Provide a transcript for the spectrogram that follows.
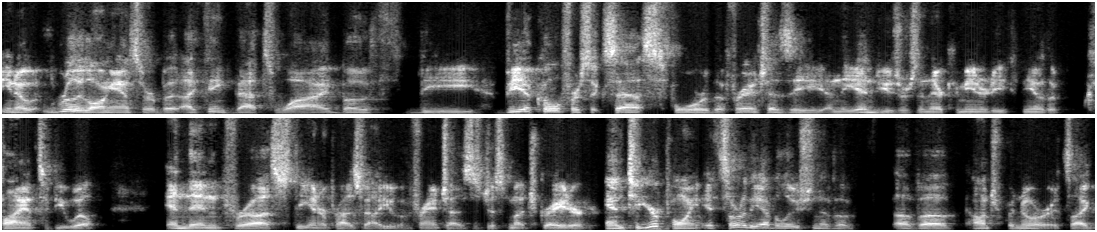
you know, really long answer, but I think that's why both the vehicle for success for the franchisee and the end users in their community, you know, the clients, if you will, and then for us the enterprise value of a franchise is just much greater and to your point it's sort of the evolution of a of a entrepreneur it's like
